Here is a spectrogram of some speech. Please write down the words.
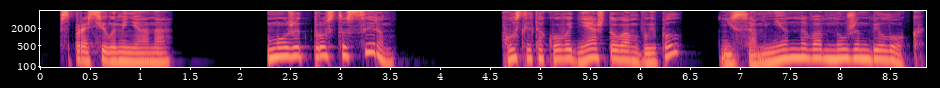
— спросила меня она. «Может, просто с сыром?» «После такого дня, что вам выпал, несомненно, вам нужен белок».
